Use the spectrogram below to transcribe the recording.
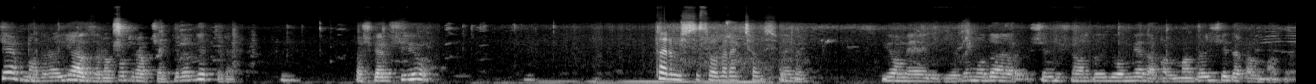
Şey yapmadılar. Yazdılar, fotoğraf çektiler, gittiler. Başka bir şey yok. Tarım işçisi olarak çalışıyordum. Evet. Yomya'ya gidiyordum. O da şimdi şu anda Yomya da kalmadı, şey de kalmadı.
